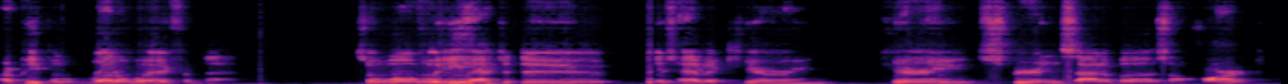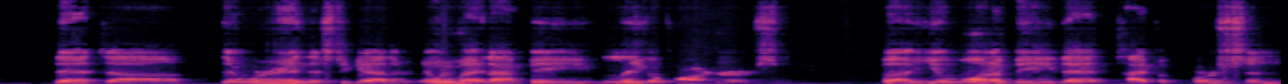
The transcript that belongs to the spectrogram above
or people run away from that. So what we have to do is have a caring, caring spirit inside of us, a heart that uh, that we're in this together, and we might not be legal partners, but you want to be that type of person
